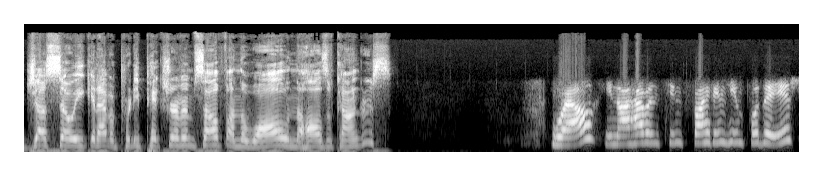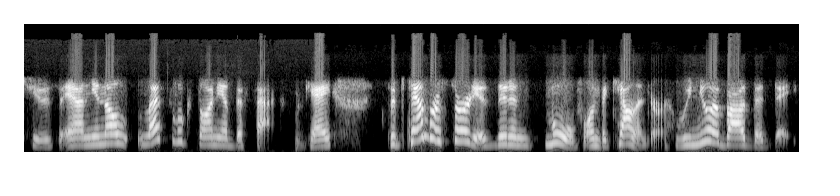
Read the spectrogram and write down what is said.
just so he could have a pretty picture of himself on the wall in the halls of Congress? Well, you know, I haven't seen fighting him for the issues. And, you know, let's look, Tony, at the facts, okay? September 30th didn't move on the calendar. We knew about that date.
